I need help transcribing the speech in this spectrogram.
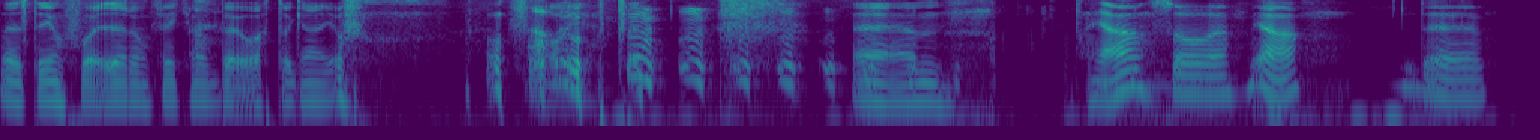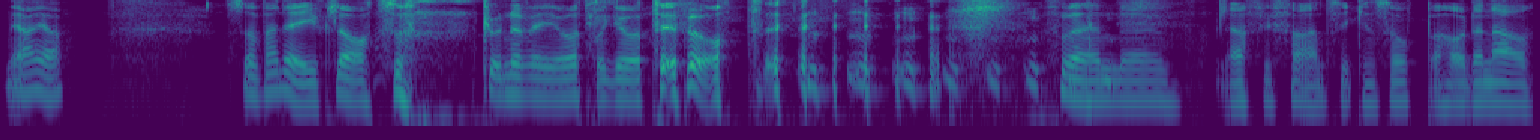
Ute i en sjö, de fick ha båt och grejer. Och få upp den. Ehm, ja, så ja. Det, ja, ja. Så var det ju klart så kunde vi återgå till vårt. Men eh, ja, fy fan sicken soppa. Och den här,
